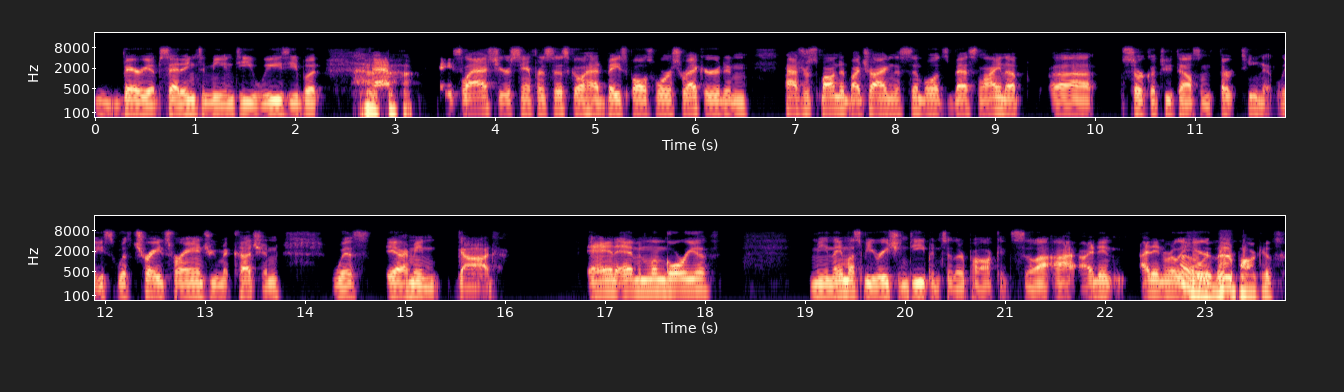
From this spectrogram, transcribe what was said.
very upsetting to me and D Weezy. But case last year, San Francisco had baseball's worst record and has responded by trying to assemble its best lineup, uh, circa 2013 at least, with trades for Andrew McCutchen, with yeah, I mean, God, and Evan Longoria. I mean, they must be reaching deep into their pockets. So I, I, I didn't, I didn't really Not hear. their pockets.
